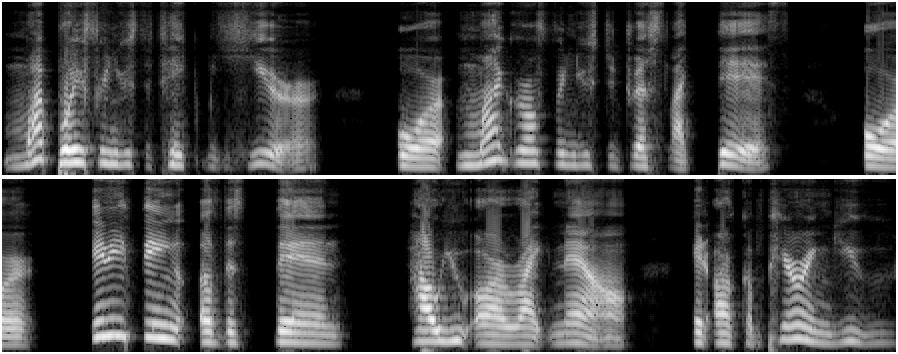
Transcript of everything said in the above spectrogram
my boyfriend used to take me here, or my girlfriend used to dress like this, or anything of this then how you are right now, and are comparing you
